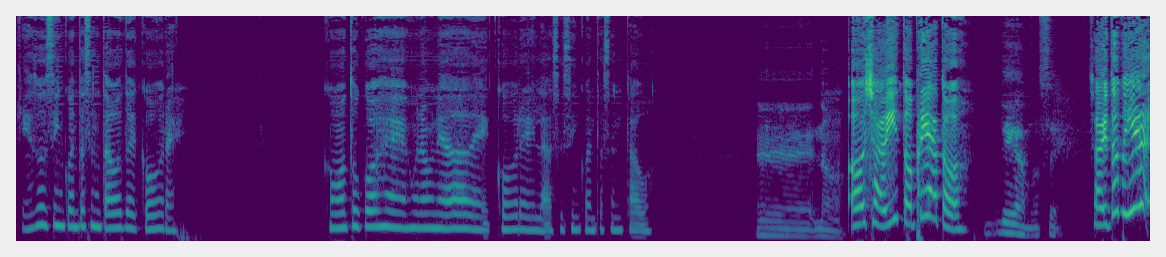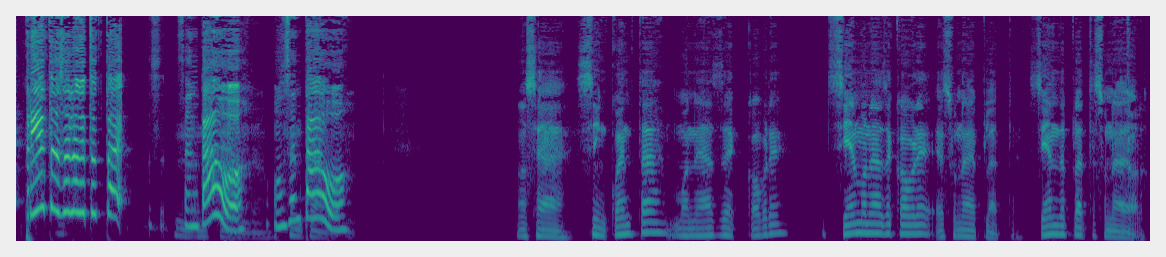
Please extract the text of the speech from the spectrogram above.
¿Qué es esos 50 centavos de cobre? ¿Cómo tú coges una unidad de cobre y la haces 50 centavos? Eh, no. Oh, chavito, prieto. Digamos, sí. Chavito prie- prieto, eso es lo que tú estás... No, Centavo. Un centavo. O sea, 50 monedas de cobre, 100 monedas de cobre es una de plata, 100 de plata es una de oro.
